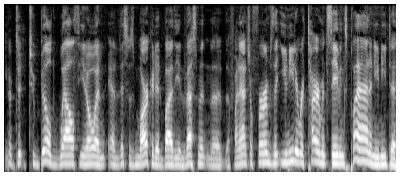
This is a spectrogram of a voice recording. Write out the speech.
you know to, to build wealth you know and and this was marketed by the investment and the, the financial firms that you need a retirement savings plan and you need to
